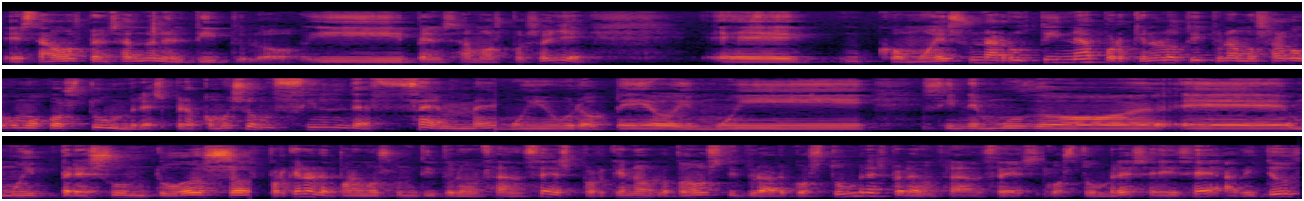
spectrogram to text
estábamos pensando en el título y pensamos, pues oye, eh, como es una rutina, ¿por qué no lo titulamos algo como costumbres? Pero como es un film de femme, muy europeo y muy cine mudo, eh, muy presuntuoso, ¿por qué no le ponemos un título en francés? ¿Por qué no lo podemos titular costumbres pero en francés? Costumbres se dice habitud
